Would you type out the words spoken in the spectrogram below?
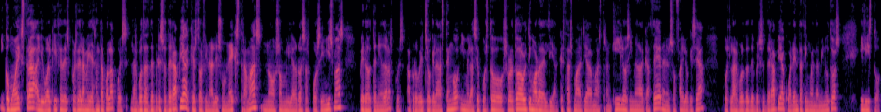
Y como extra, al igual que hice después de la media Santa Pola, pues las botas de presoterapia, que esto al final es un extra más, no son milagrosas por sí mismas, pero teniéndolas, pues aprovecho que las tengo y me las he puesto sobre todo a última hora del día, que estás más ya más tranquilo, sin nada que hacer, en el sofá y lo que sea, pues las botas de presoterapia, 40-50 minutos y listo.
